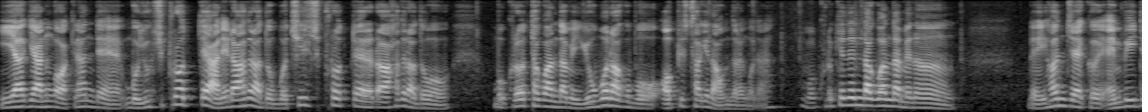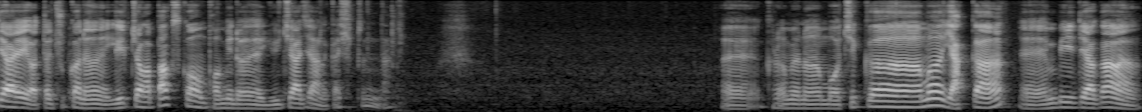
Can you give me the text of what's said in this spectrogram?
이야기하는 것 같긴 한데 뭐 60%대 아니라 하더라도 뭐 70%대라 하더라도 뭐 그렇다고 한다면 요번하고 뭐 엇비슷하게 나온다는 거잖아요. 뭐 그렇게 된다고 한다면은 네, 현재 그 엔비디아의 어떤 주가는 일정한 박스권 범위를 유지하지 않을까 싶습니다. 예, 그러면은 뭐 지금은 약간 예, 엔비디아가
